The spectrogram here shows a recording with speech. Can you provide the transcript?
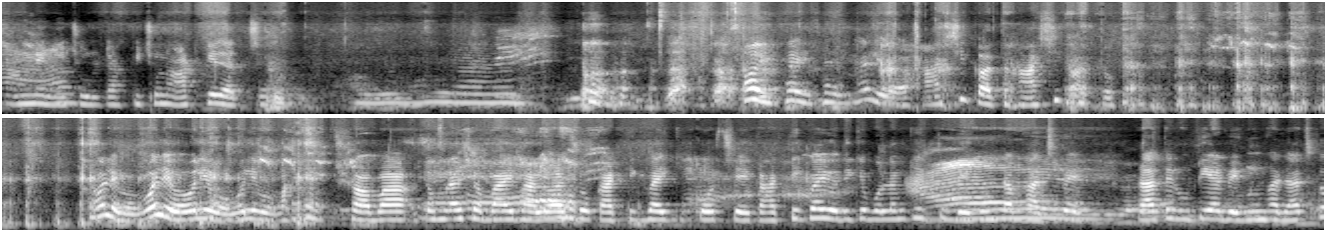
সামনে নেই চুলটা, পিছনে আটকে যাচ্ছে। হাসি কত হাসি কত। বলে বাবা বলে বাবা বলে বাবা বলে বাবা। সবা, তোমরা সবাই ভালো আছো? কার্তিক ভাই কি করছে? কার্তিক ভাই, ওদিকে বললাম কি, একটু বেগুনটা ভাজবে। রাতে রুটি আর বেগুন ভাজা। আজকে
